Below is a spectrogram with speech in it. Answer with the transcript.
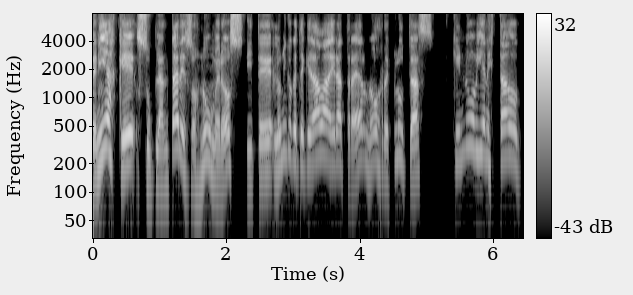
Tenías que suplantar esos números y te, lo único que te quedaba era traer nuevos reclutas que no habían estado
